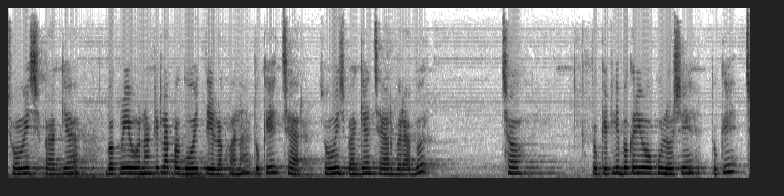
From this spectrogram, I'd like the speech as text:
ચોવીસ ભાગ્યા બકરીઓના કેટલા પગ હોય તે લખવાના? તો કે ચાર. ચોવીસ ભાગ્યા ચાર બરાબર છ. તો કેટલી બકરીઓ કુલ હશે? તો કે છ.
